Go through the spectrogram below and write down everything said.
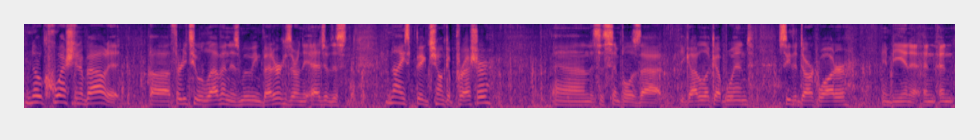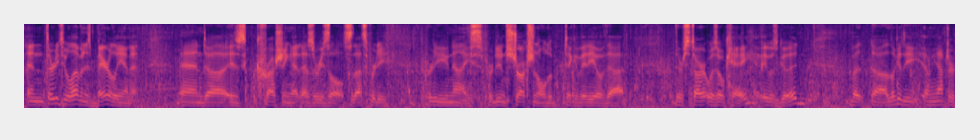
no question about it. Uh, 3211 is moving better because they're on the edge of this nice big chunk of pressure. And it's as simple as that. You got to look upwind, see the dark water, and be in it. And, and, and 3211 is barely in it and uh, is crushing it as a result. So that's pretty, pretty nice, pretty instructional to take a video of that. Their start was okay, it was good, but uh, look at the, I mean, after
